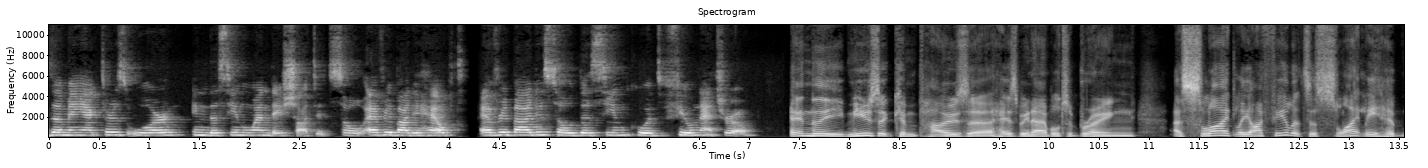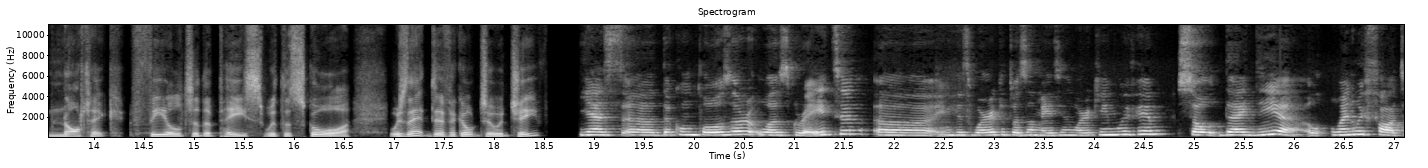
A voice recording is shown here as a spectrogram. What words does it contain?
the main actors were in the scene when they shot it. So everybody helped everybody so the scene could feel natural. And the music composer has been able to bring a slightly, I feel it's a slightly hypnotic feel to the piece with the score. Was that difficult to achieve? Yes, uh, the composer was great uh, in his work. It was amazing working with him. So, the idea when we thought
